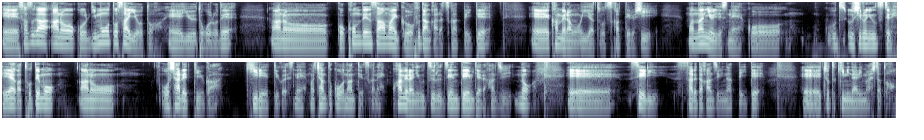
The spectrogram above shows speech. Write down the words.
えさすが、あの、こう、リモート採用というところで、あのーこう、コンデンサーマイクを普段から使っていて、えーカメラもいいやつを使ってるし、まあ、何よりですね、こう、う後ろに映ってる部屋がとても、あのーおしゃれっていうか、綺麗っていうかですね、まあ、ちゃんとこう、なんていうんですかね、カメラに映る前提みたいな感じの、えー整理された感じになっていて、えーちょっと気になりましたと。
